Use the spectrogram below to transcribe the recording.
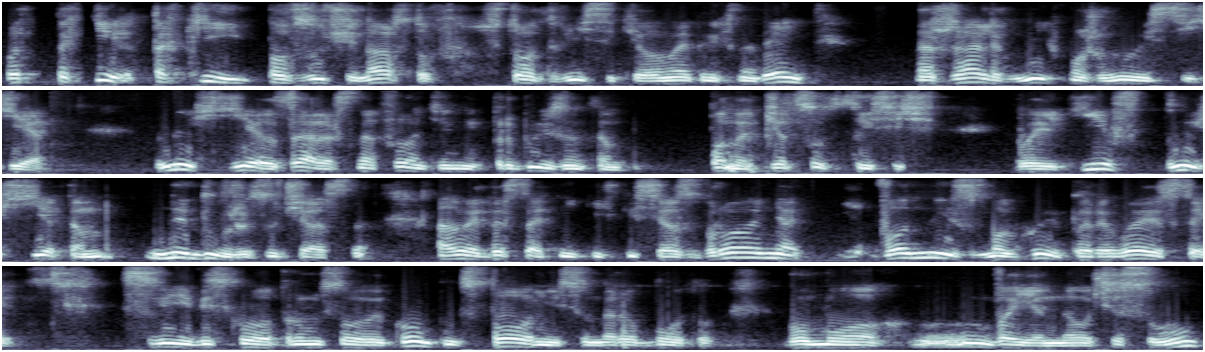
От такі, такий повзучий наступ 100-200 кілометрів на день, на жаль, в них можливості є. В них є зараз на фронті приблизно там понад 500 тисяч вояків, в них є там не дуже сучасна, але достатня кількість озброєння. Вони змогли перевести свій військово-промисловий комплекс повністю на роботу в умовах воєнного часу.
